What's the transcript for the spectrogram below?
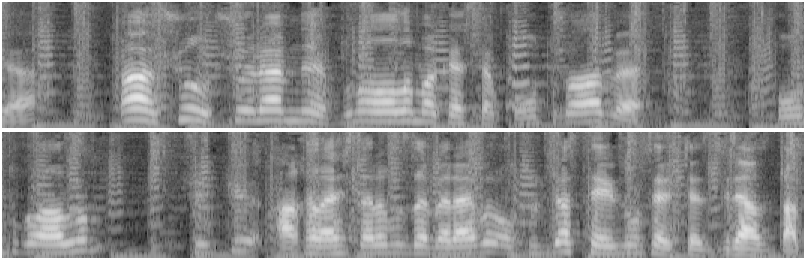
ya. Ha şu şu önemli. Bunu alalım arkadaşlar. Koltuk abi. Koltuk alalım. Çünkü arkadaşlarımızla beraber oturacağız. Televizyon seyredeceğiz birazdan.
